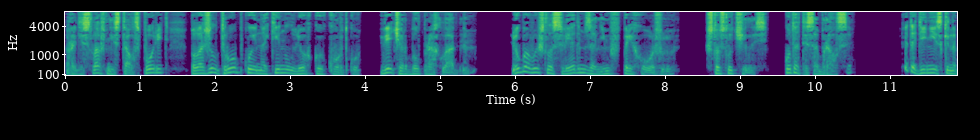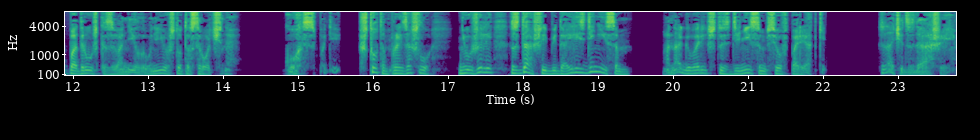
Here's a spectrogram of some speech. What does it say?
Радислав не стал спорить, положил трубку и накинул легкую куртку. Вечер был прохладным. Люба вышла следом за ним в прихожую. Что случилось? Куда ты собрался? Это Денискина подружка звонила, у нее что-то срочное. Господи, что там произошло? Неужели с Дашей беда или с Денисом? Она говорит, что с Денисом все в порядке. Значит, с Дашей.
